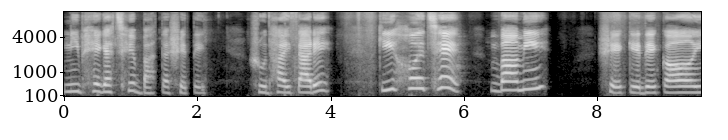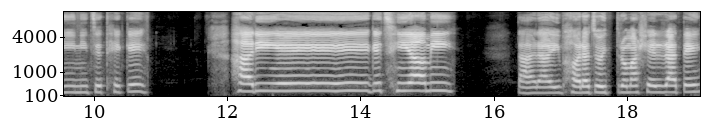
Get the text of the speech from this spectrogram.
নিভে গেছে বাতাসেতে। সুধাই তারে, কি হয়েছে? বামি? সে কেঁদে কয় নিচে থেকে। হারিয়ে গেছি আমি তারাই ভরা চৈত্র মাসের রাতে।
